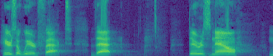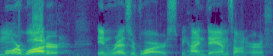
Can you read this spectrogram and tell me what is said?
here's a weird fact that there is now more water in reservoirs behind dams on Earth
